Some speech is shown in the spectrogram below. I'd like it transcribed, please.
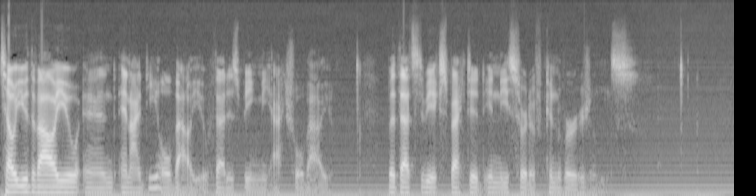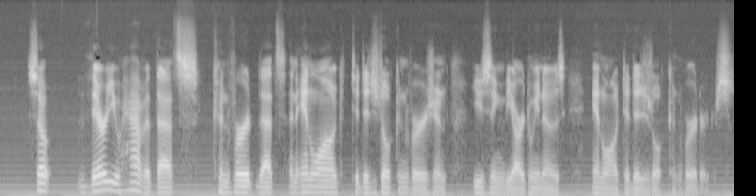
tell you the value and an ideal value that is being the actual value. But that's to be expected in these sort of conversions. So there you have it. That's convert that's an analog to digital conversion using the Arduino's analog to digital converters.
